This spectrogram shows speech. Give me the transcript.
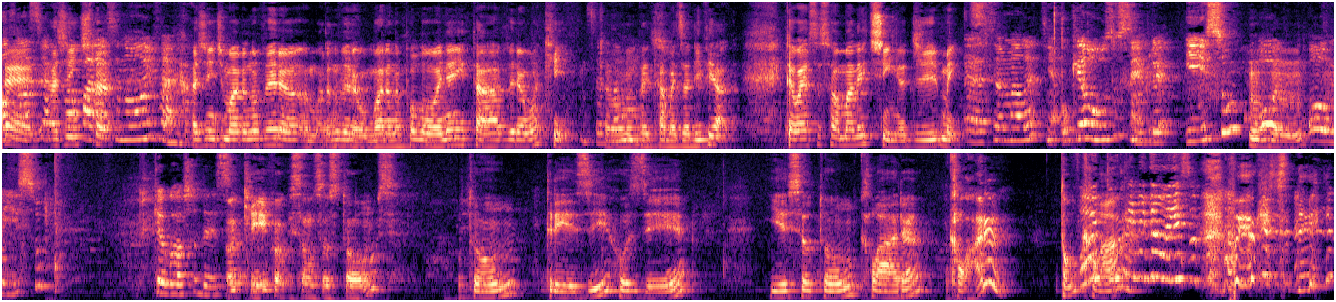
a É, rosácea a só gente tá- aparece no inverno. A gente mora no verão, mora no verão, mora na Polônia e tá verão aqui. Então ela não Exatamente. vai estar mais aliviada. Então essa é sua maletinha de make. Essa é a maletinha. O que eu uso sempre é isso Uhum. ou, ou isso. Que eu gosto desse. Ok, quais que são os seus tons? O tom 13, rosé. E esse é o tom clara. Clara? Tom Foi clara? tu que me deu isso, Foi eu que te dei.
